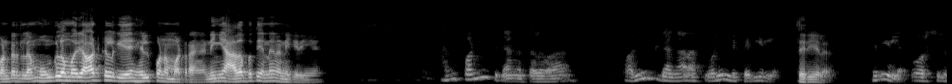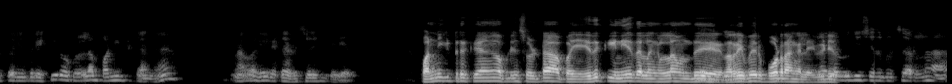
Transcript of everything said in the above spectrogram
பண்ணுறது இல்லாமல் உங்களை மாதிரி ஆட்களுக்கு ஏன் ஹெல்ப் பண்ண மாட்டாங்க நீங்கள் அதை பற்றி என்ன நினைக்கிறீங்க? அது பண்ணிட்டு இருக்காங்க தலைவா. இருக்காங்க ஆனால் வெளியில் தெரியல. தெரியல. தெரியல. ஒரு சில பெரிய பெரிய ஹீரோக்கள் எல்லாம் பண்ணிட்டு இருக்காங்க நான் வெளியில் கடைசி வரைக்கும் தெரியாது. பண்ணிக்கிட்டு இருக்காங்க அப்படின்னு சொல்லிட்டு அப்போ எதுக்கு இணையதளங்கள்லாம் வந்து நிறைய பேர் போடுறாங்களே வீடியோ? விஜய் சேதுபதி சார்லாம்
